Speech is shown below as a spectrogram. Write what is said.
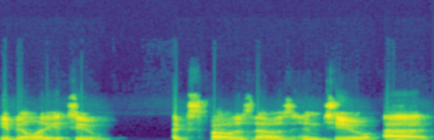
the ability to expose those into a,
